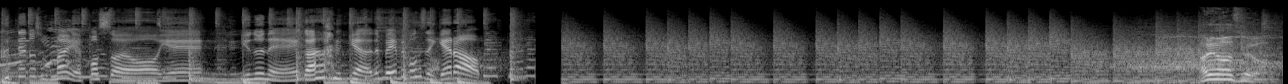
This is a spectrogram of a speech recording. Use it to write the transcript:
그때도 정말 예뻤어요. 예. 윤은혜가 함께하는 베이비복스의 Get. 안녕하세요.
